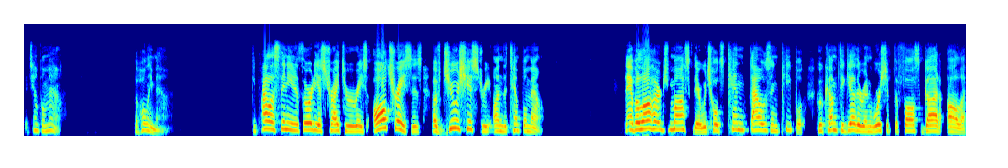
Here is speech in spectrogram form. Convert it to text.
The Temple Mount, the Holy Mount. The Palestinian Authority has tried to erase all traces of Jewish history on the Temple Mount. They have a large mosque there which holds 10,000 people who come together and worship the false god Allah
